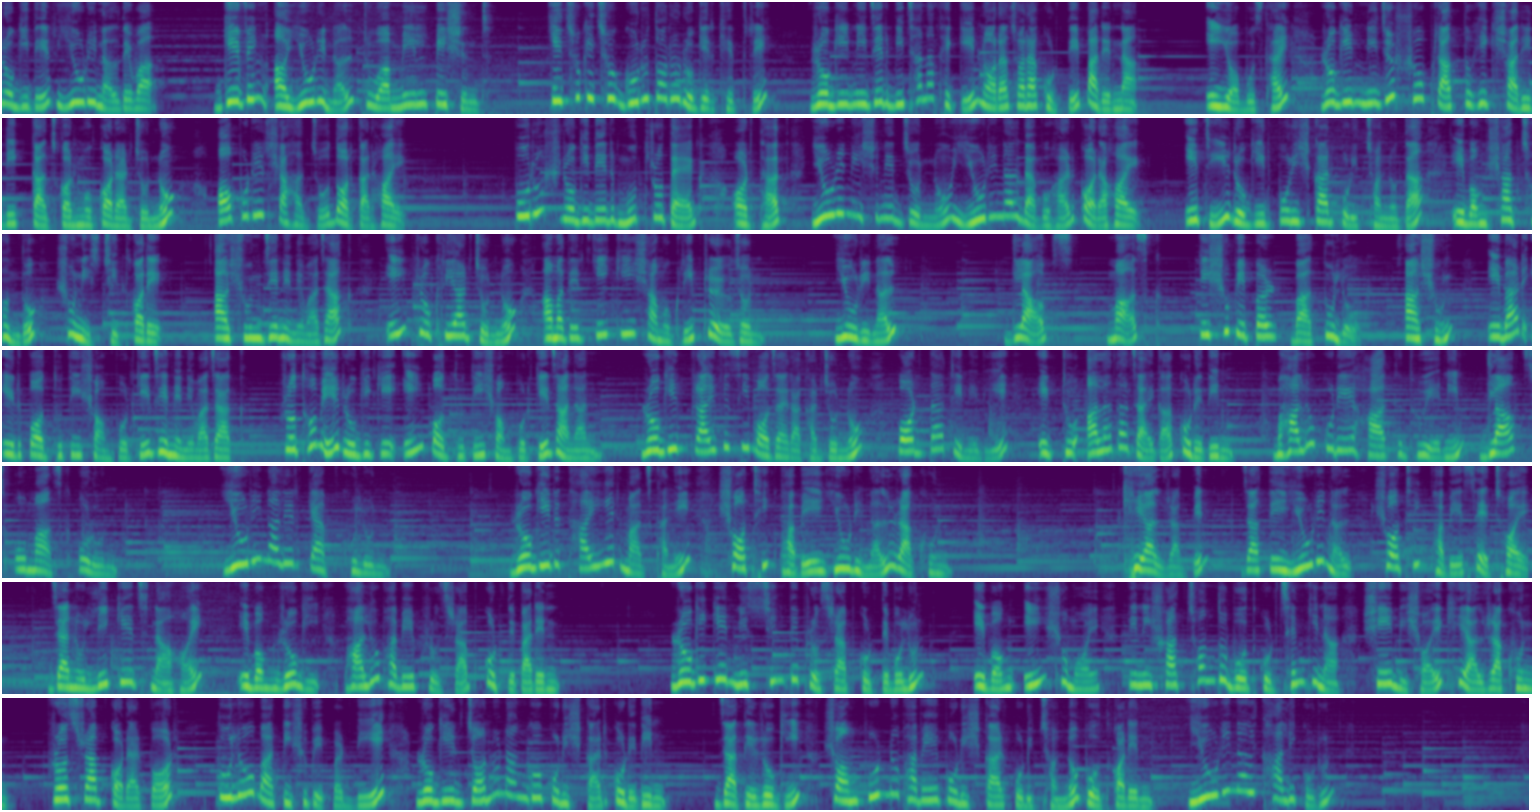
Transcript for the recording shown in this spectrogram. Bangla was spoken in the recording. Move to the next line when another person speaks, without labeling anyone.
রোগীদের ইউরিনাল দেওয়া giving a urinal to a male patient কিছু কিছু গুরুতর রোগের ক্ষেত্রে রোগী নিজের বিছানা থেকে নড়াচড়া করতে পারেন না। এই অবস্থায় রোগীর নিজস্ব প্রাত্যহিক শারীরিক কাজকর্ম করার জন্য অপরের সাহায্য দরকার হয়। পুরুষ রোগীদের মূত্রত্যাগ অর্থাৎ ইউরিনেশনের জন্য ইউরিনাল ব্যবহার করা হয়। এটি রোগীর পরিষ্কার পরিচ্ছন্নতা এবং স্বাচ্ছন্দ্য সুনিশ্চিত করে। আসুন জেনে নেওয়া যাক, এই প্রক্রিয়ার জন্য আমাদের কি কি সামগ্রী প্রয়োজন? Urinal, gloves, mask, tissue paper বা তুলো। আসুন এবার এর পদ্ধতি সম্পর্কে জেনে নেওয়া যাক। প্রথমে রোগীকে এই পদ্ধতি সম্পর্কে জানান। রোগীর প্রাইভেসি বজায় রাখার জন্য পর্দা টেনে দিয়ে একটু আলাদা জায়গা করে দিন। ভালো করে হাত ধুয়ে নিন, গ্লাভস ও মাস্ক পরুন। ইউরিনালের ক্যাপ খুলুন। রোগীর থাইয়ের মাঝখানে সঠিকভাবে ইউরিনাল রাখুন। খেয়াল রাখবেন যাতে ইউরিনাল সঠিকভাবে সেট হয়, যেন লিকেজ না হয় এবং রোগী ভালোভাবে প্রস্রাব করতে পারেন। রোগীকে নিশ্চিন্তে প্রস্রাব করতে বলুন এবং এই সময় তিনি স্বাচ্ছন্দ্য বোধ করছেন কিনা সে বিষয়ে খেয়াল রাখুন। প্রস্রাব করার পর তুলো বা টিস্যু পেপার দিয়ে রোগীর জননাঙ্গ পরিষ্কার করে দিন, যাতে রোগী সম্পূর্ণভাবে পরিষ্কার পরিচ্ছন্ন বোধ করেন। ইউরিনাল খালি করুন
